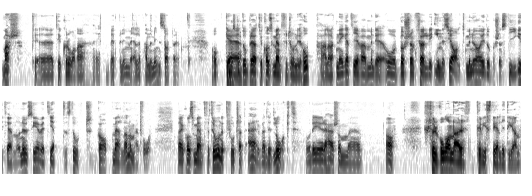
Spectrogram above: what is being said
mars till, eh, till coronaepidemin eller pandemin startade. Och eh, då bröt ju konsumentförtroendet ihop, alla varit negativa men det, och börsen följde initialt. Men nu har ju då börsen stigit igen och nu ser vi ett jättestort gap mellan de här två. Där konsumentförtroendet fortsatt är väldigt lågt. Och det är ju det här som eh, ja, förvånar till viss del lite grann.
